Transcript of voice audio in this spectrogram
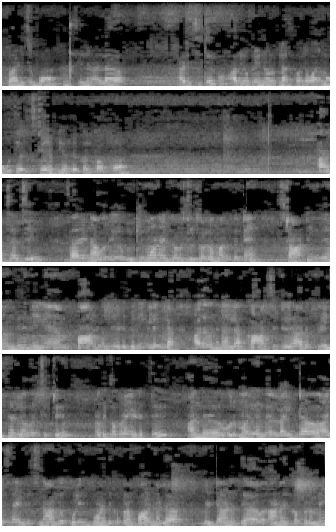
இப்போ அடிச்சுப்போம். மிக்சியில் நல்லா அடிச்சுட்டு அதுக்கப்புறம் இன்னொரு கிளாஸ் கொஞ்சம் கொஞ்சமாக ஊற்றி அடிச்சுட்டு எப்படி வந்திருக்குன்னு பார்ப்போம். அரைச்சாச்சு. சாரி நான் ஒரு முக்கியமான இன்ஃபர்மேஷன் சொல்ல மறந்துட்டேன். ஸ்டார்டிங்லேயே வந்து நீங்கள் பால் வந்து எடுக்கிறீங்க இல்லைங்களா? அதை வந்து நல்லா காய்ச்சிட்டு அதை ஃப்ரீசரில் வச்சுட்டு அதுக்கப்புறம் எடுத்து அந்த ஒரு மாதிரி அந்த லைட்டாக ஐஸ் ஆகிடுச்சுன்னா அந்த கூலிங் போனதுக்கப்புறம் பால் நல்லா மெல்ட் ஆனது ஆனதுக்கப்புறமே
